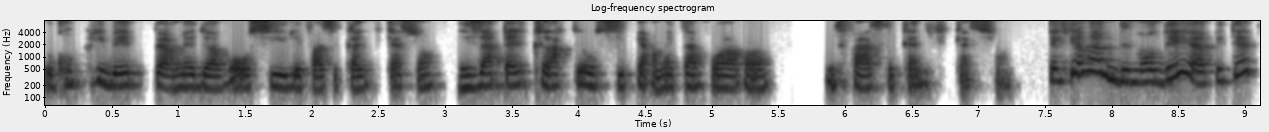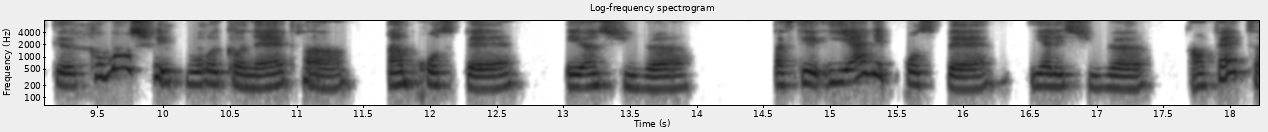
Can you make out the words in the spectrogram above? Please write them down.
le groupe privé permet d'avoir aussi les phases de qualification. Les appels clarté aussi permettent d'avoir une phase de qualification. Quelqu'un va me demander peut-être que comment je fais pour reconnaître un prospect et un suiveur? Parce qu'il y a des prospects, il y a les suiveurs. En fait,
